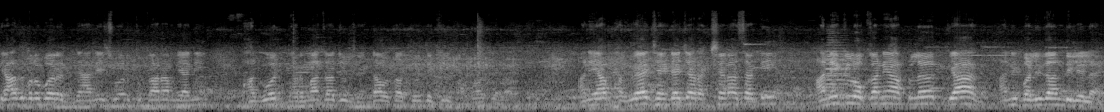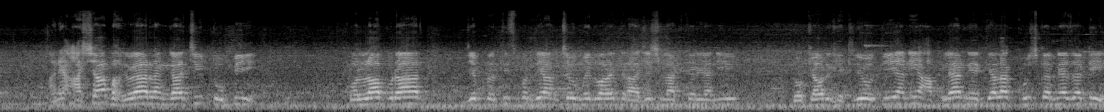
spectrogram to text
त्याचबरोबर ज्ञानेश्वर तुकाराम यांनी भागवत धर्माचा जो झेंडा होता तो देखील भगवा केला. आणि या भगव्या झेंड्याच्या रक्षणासाठी अनेक लोकांनी आपलं त्याग आणि बलिदान दिलेलं आहे. आणि अशा भगव्या रंगाची टोपी कोल्हापुरात जे प्रतिस्पर्धी आमचे उमेदवार आहेत राजेश लाटकर यांनी डोक्यावर घेतली होती आणि आपल्या नेत्याला खुश करण्यासाठी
